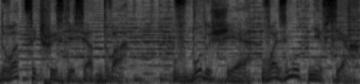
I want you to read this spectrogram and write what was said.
2062. В будущее возьмут не всех.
